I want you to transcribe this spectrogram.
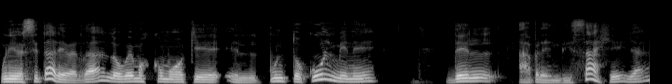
universitaria, ¿verdad? Lo vemos como que el punto culmine del aprendizaje, ¿ya?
